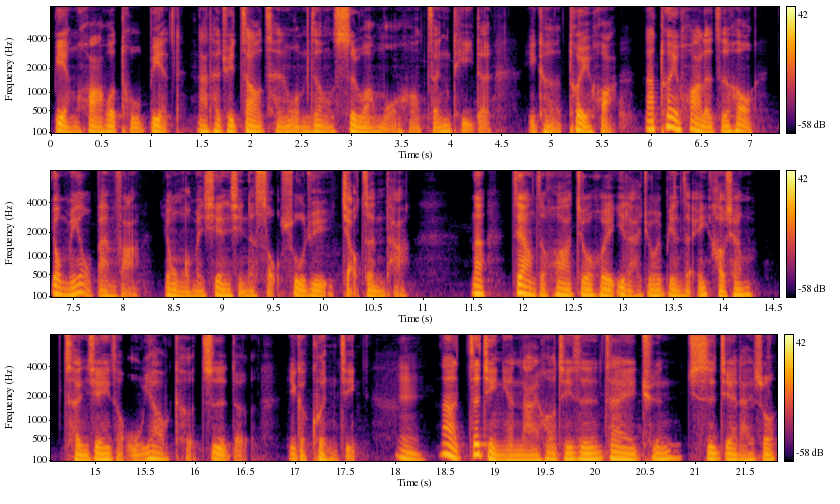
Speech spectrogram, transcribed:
变化或突变，那它去造成我们这种视网膜哈整体的一个退化，那退化了之后又没有办法用我们现行的手术去矫正它，那这样子的话就会一来就会变成哎，好像呈现一种无药可治的。一个困境，嗯，那这几年来哈，其实，在全世界来说，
